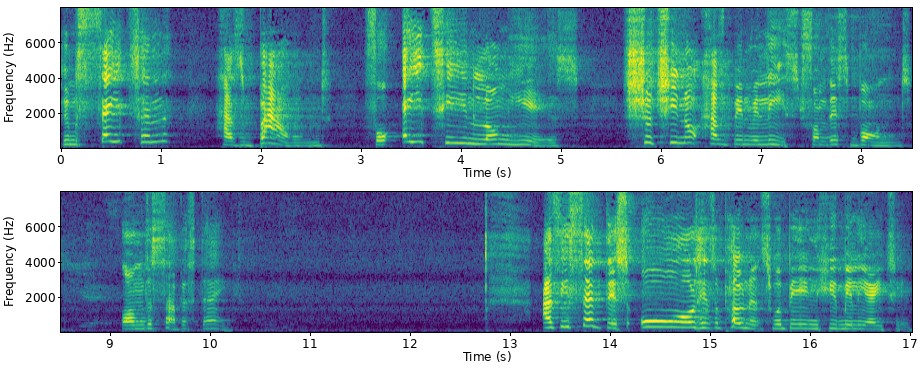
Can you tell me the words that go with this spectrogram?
whom Satan has bound for 18 long years, should she not have been released from this bond on the Sabbath day? As he said this, all his opponents were being humiliated,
